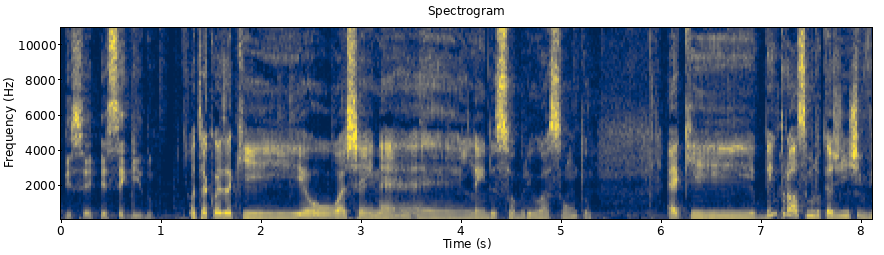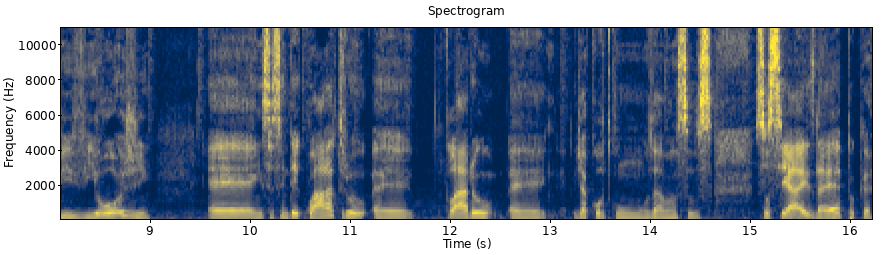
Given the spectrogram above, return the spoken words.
de ser perseguido. Outra coisa que eu achei, né, é, lendo sobre o assunto, é que bem próximo do que a gente vive hoje, é, em 64, é, claro, é, de acordo com os avanços sociais da época,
